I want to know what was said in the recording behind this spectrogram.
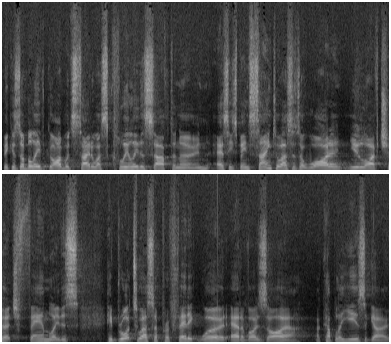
Because I believe God would say to us clearly this afternoon, as He's been saying to us as a wider New Life Church family, this, He brought to us a prophetic word out of Isaiah a couple of years ago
